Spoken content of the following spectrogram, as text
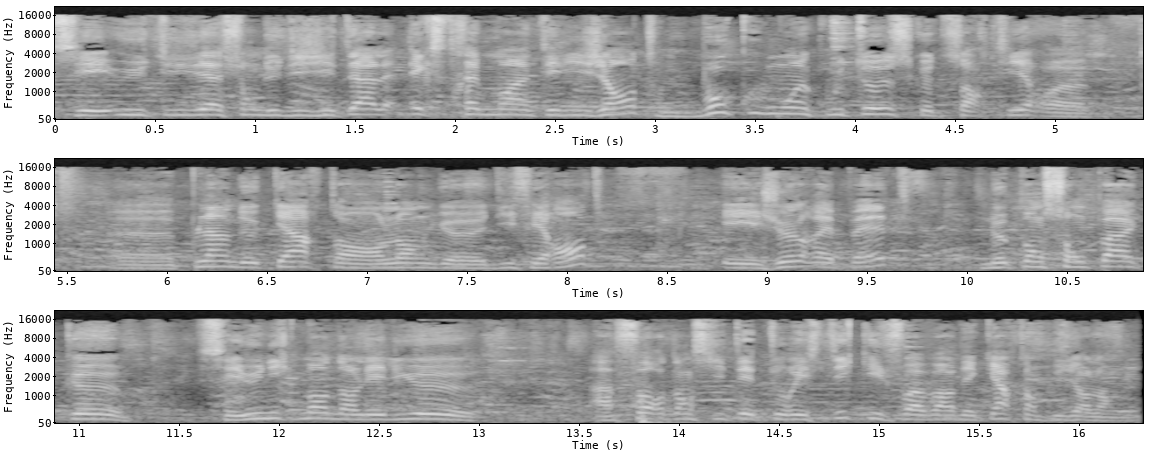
C'est une utilisation du digital extrêmement intelligente, beaucoup moins coûteuse que de sortir euh, euh, plein de cartes en langues euh, différentes. Et je le répète, ne pensons pas que c'est uniquement dans les lieux à forte densité touristique, il faut avoir des cartes en plusieurs langues.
